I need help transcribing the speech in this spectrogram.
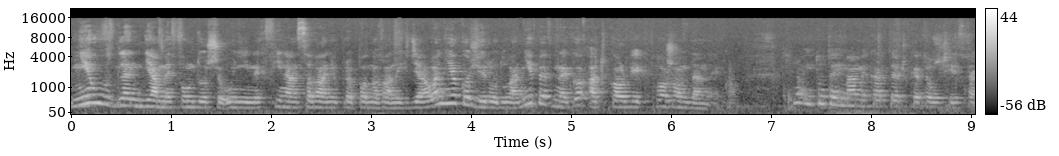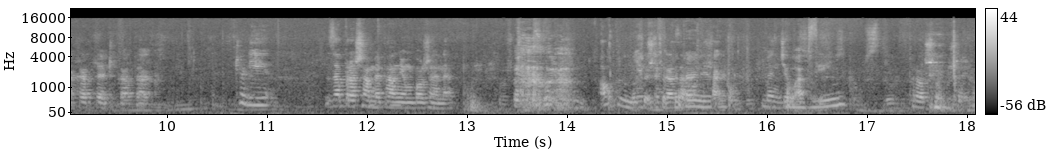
Nie uwzględniamy funduszy unijnych w finansowaniu proponowanych działań jako źródła niepewnego, aczkolwiek pożądanego. No i tutaj mamy karteczkę, to już jest ta karteczka, tak. Czyli Zapraszamy Panią Bożenę. O, nie Może jeszcze przekazałam. pytanie, Tak, będzie łatwiej. Proszę uprzejmie.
